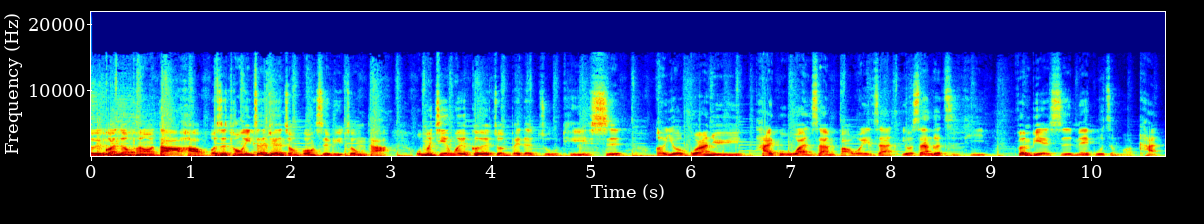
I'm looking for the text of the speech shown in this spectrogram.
位观众朋友，大家好，我是统一证券总公司吕中达。我们今天为各位准备的主题是，呃，有关于台股万山保卫战，有三个子题，分别是美股怎么看、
